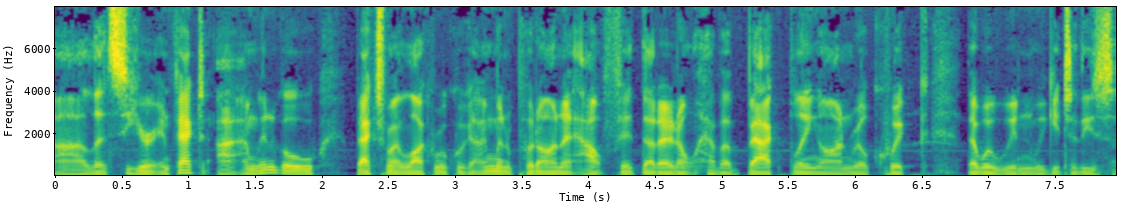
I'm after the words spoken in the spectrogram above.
Uh, let's see here. In fact, I, am going to go back to my locker real quick. I'm going to put on an outfit that I don't have a back bling on real quick. That way, when we get to these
